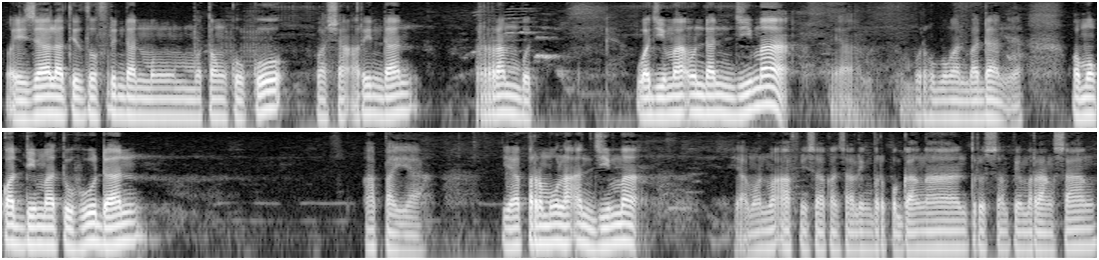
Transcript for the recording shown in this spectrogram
Wa izalati dan memotong kuku wa sya'rin dan rambut. Wajimaun dan jima ya berhubungan badan ya. Wa muqaddimatuhu dan apa ya ya permulaan jima. Ya mohon maaf misalkan saling berpegangan terus sampai merangsang.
